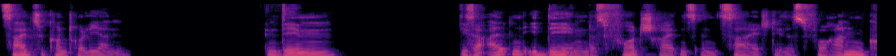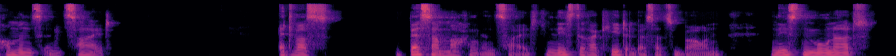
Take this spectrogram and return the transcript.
Zeit zu kontrollieren, indem diese alten Ideen des Fortschreitens in Zeit, dieses Vorankommens in Zeit, etwas besser machen in Zeit, die nächste Rakete besser zu bauen, nächsten Monat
